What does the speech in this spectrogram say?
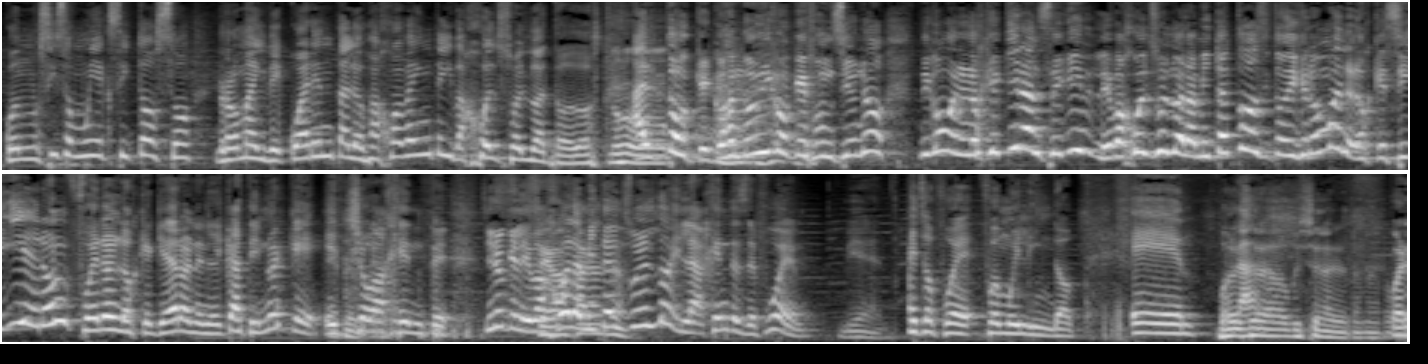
cuando se hizo muy exitoso, Romay de 40 los bajó a 20 y bajó el sueldo a todos. No. Al toque, cuando dijo que funcionó, digo, bueno, los que quieran seguir, le bajó el sueldo a la mitad a todos y todos dijeron, bueno, los que siguieron fueron los que quedaron en el casting. No es que echó a gente, sino que le bajó a la mitad el sueldo y la gente se fue. Bien. Eso fue, fue muy lindo. Eh, Por eso era visionario también. Por,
